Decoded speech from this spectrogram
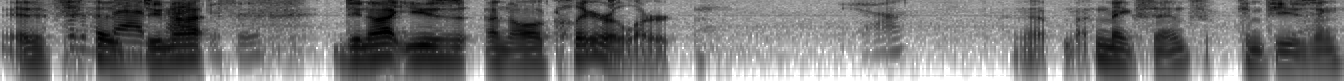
It says do practices? not do not use an all clear alert. Yeah, that makes sense. Confusing.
